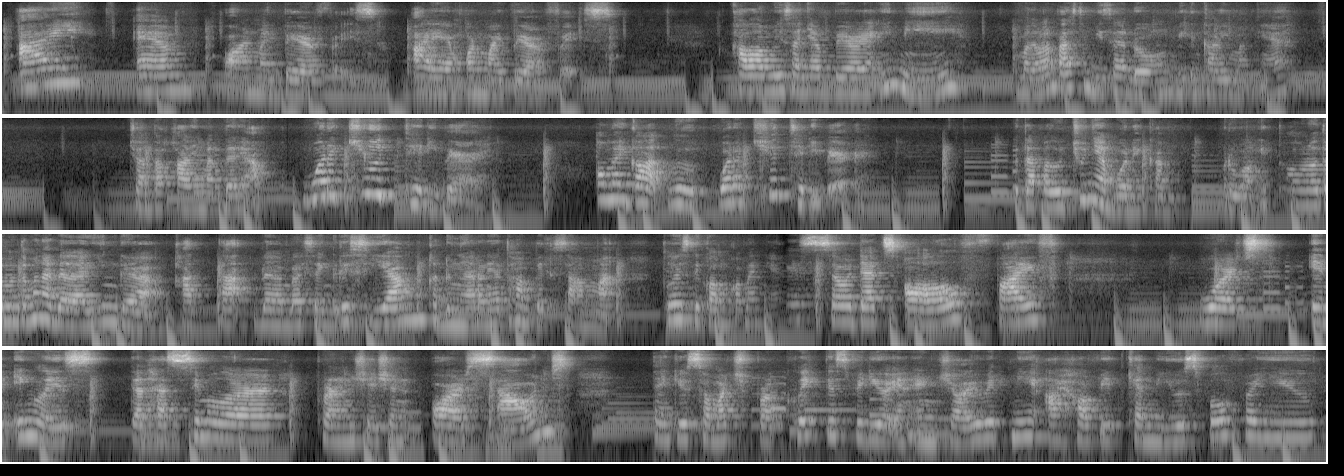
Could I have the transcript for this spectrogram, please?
I am on my bare face. I am on my bare face. Kalau misalnya bare yang ini teman-teman pasti bisa dong bikin kalimatnya. Contoh kalimat dari aku what a cute teddy bear. Oh my god look what a cute teddy bear. Betapa lucunya boneka beruang itu. Kalau menurut teman-teman ada lagi nggak kata dalam bahasa Inggris yang kedengarannya tuh hampir sama? Tulis di kolom komennya. Okay, so that's all five words in English that has similar pronunciation or sounds. Thank you so much for click this video and enjoy with me. I hope it can be useful for you.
